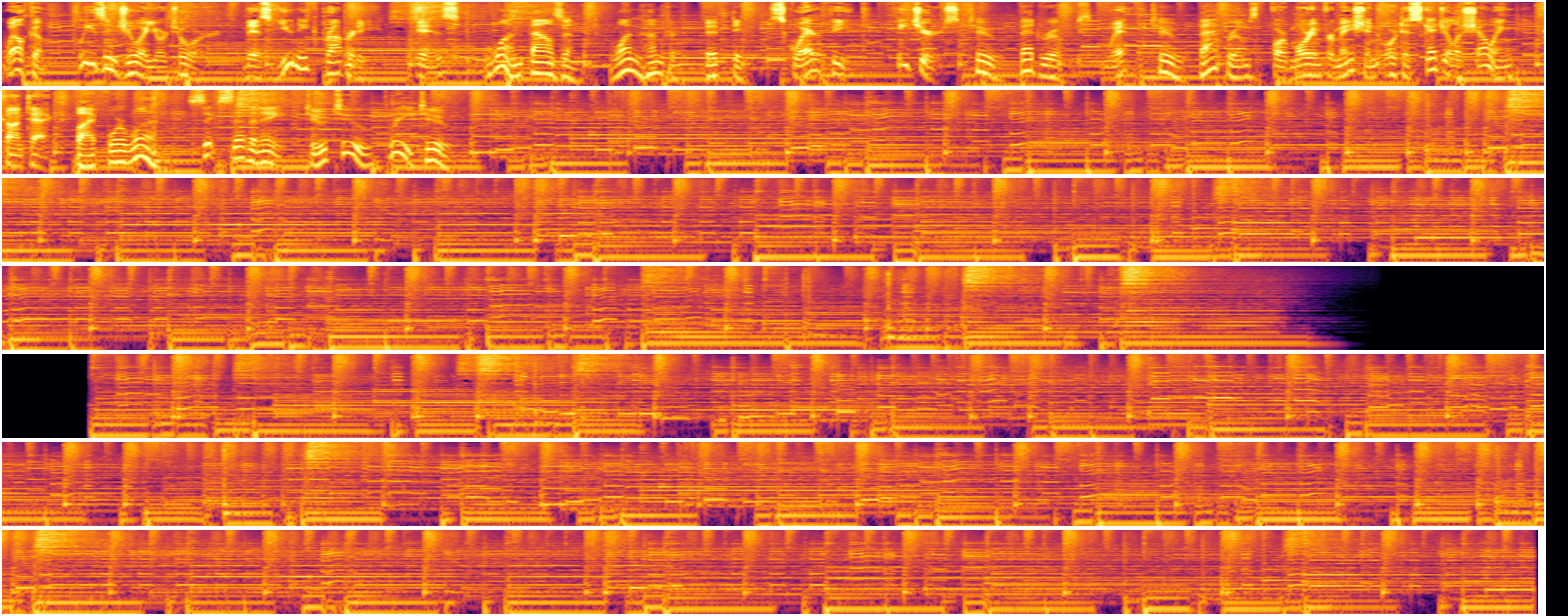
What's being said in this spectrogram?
Welcome. Please enjoy your tour. This unique property is 1,150. square feet. Features Two bedrooms with. two bathrooms, For more information or to schedule a showing, contact 541 678 2232.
